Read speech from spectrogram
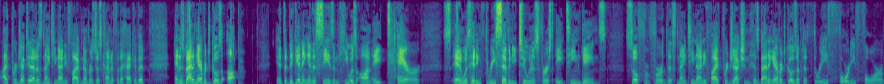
I projected out his 1995 numbers just kind of for the heck of it. And his batting average goes up. At the beginning of the season, he was on a tear and was hitting 372 in his first 18 games. So for, for this 1995 projection, his batting average goes up to 344.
